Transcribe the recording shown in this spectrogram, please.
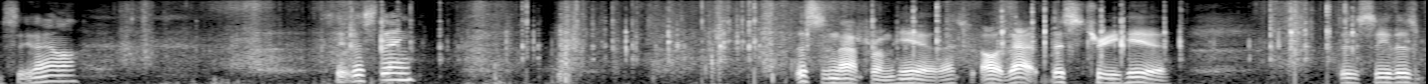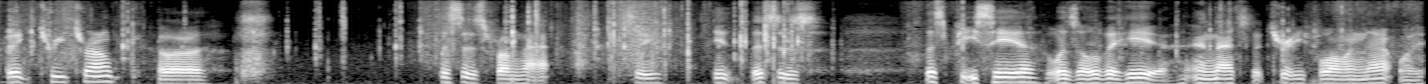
You see now? See this thing? This is not from here. That's oh that this tree here. Do you see this big tree trunk? Or this is from that. See, it, this is this piece here was over here, and that's the tree falling that way.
